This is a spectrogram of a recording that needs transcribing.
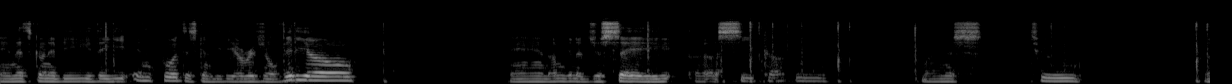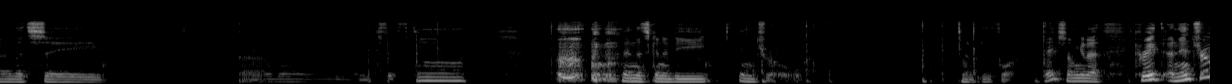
and that's going to be the input is going to be the original video and I'm going to just say uh, C copy minus 2 uh, let's say uh, 1 15 and it's going to be intro. mp4 okay so I'm going to create an intro.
